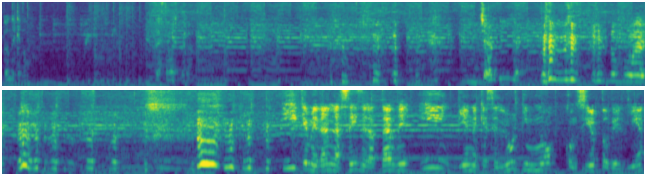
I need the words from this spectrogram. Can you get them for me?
¿Dónde quedó? La estaba esperando. Pinche ardilla. No puedo. Y que me dan las 6 de la tarde y viene que es el último concierto del día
